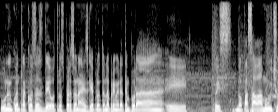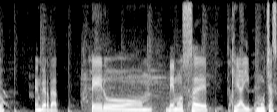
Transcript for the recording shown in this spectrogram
Uno encuentra cosas de otros personajes que de pronto en la primera temporada eh, pues no pasaba mucho, en verdad. Pero mm, vemos eh, que hay muchas,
